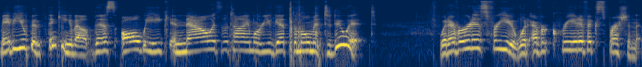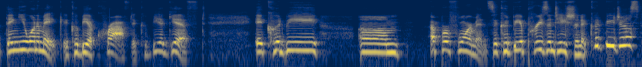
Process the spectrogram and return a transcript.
Maybe you've been thinking about this all week and now is the time where you get the moment to do it. Whatever it is for you, whatever creative expression, that thing you want to make. It could be a craft. It could be a gift. It could be um, a performance. It could be a presentation. It could be just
